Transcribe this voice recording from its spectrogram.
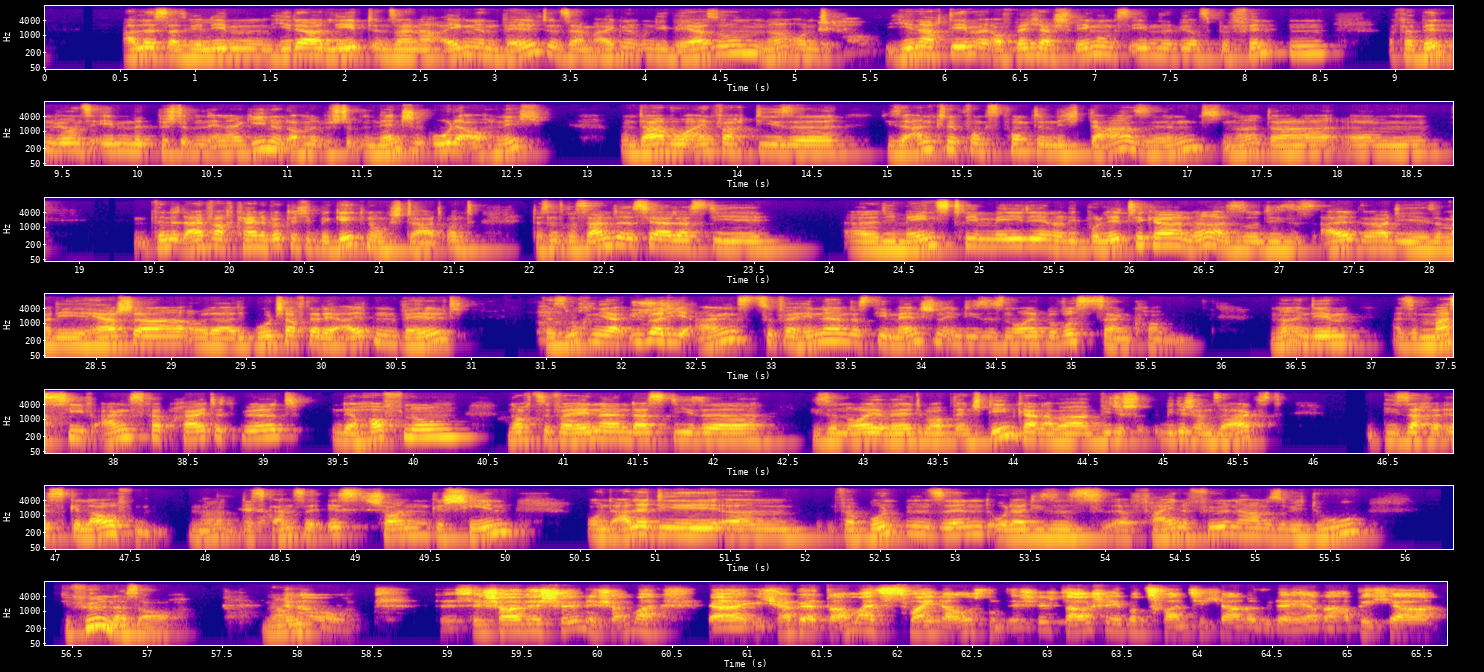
alles, also wir leben, jeder lebt in seiner eigenen Welt, in seinem eigenen Universum. Ne? Und genau. Je nachdem, auf welcher Schwingungsebene wir uns befinden, verbinden wir uns eben mit bestimmten Energien und auch mit bestimmten Menschen oder auch nicht. Und da, wo einfach diese, diese Anknüpfungspunkte nicht da sind, ne, da ähm, findet einfach keine wirkliche Begegnung statt. Und das Interessante ist ja, dass die, äh, die Mainstream-Medien und die Politiker, ne, also so dieses alte, die, sag mal, die Herrscher oder die Botschafter der alten Welt, versuchen ja über die Angst zu verhindern, dass die Menschen in dieses neue Bewusstsein kommen. Ne, indem also massiv Angst verbreitet wird, in der Hoffnung, noch zu verhindern, dass diese, diese neue Welt überhaupt entstehen kann. Aber wie du, wie du schon sagst, die Sache ist gelaufen. Ne? Das Ganze ist schon geschehen. Und alle, die ähm, verbunden sind oder dieses äh, feine Fühlen haben, so wie du, die fühlen das auch. Ne? Genau. Das ist auch das Schöne. Schau mal, ja, ich habe ja damals 2000, das ist auch schon über 20 Jahre wieder her, da habe ich ja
